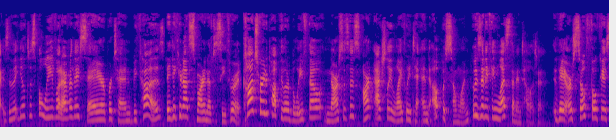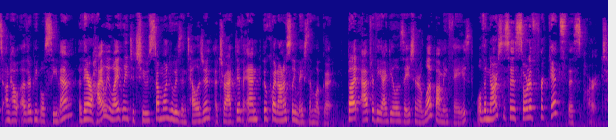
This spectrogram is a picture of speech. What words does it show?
eyes and that you'll just believe whatever they say or pretend because they think you're not smart enough to see through it. Contrary to popular belief, though, narcissists aren't actually likely to end up with someone who is anything less than intelligent. They are so focused on how other people see them they are highly likely to choose someone who is intelligent, attractive, and who quite honestly makes them look good. But after the idealization or love bombing phase, well, the narcissist sort of forgets this part.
